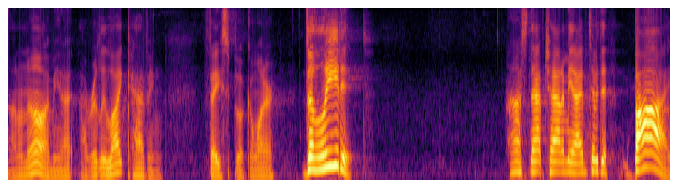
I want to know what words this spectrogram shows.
I don't know. I mean, I, I really like having Facebook. I want to delete it. Huh, Snapchat, I mean, I'm tempted. Bye.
